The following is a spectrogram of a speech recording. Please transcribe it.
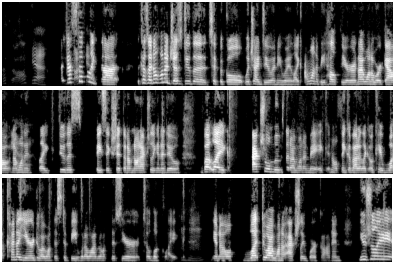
That's awesome. Yeah. I guess Fuck stuff yeah. like that because I don't want to just do the typical, which I do anyway. Like I want to be healthier and I want to work out and I want to like do this basic shit that I'm not actually gonna do, but like actual moves that I want to make. And I'll think about it like, okay, what kind of year do I want this to be? What do I want this year to look like? hmm you know what do i want to actually work on and usually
